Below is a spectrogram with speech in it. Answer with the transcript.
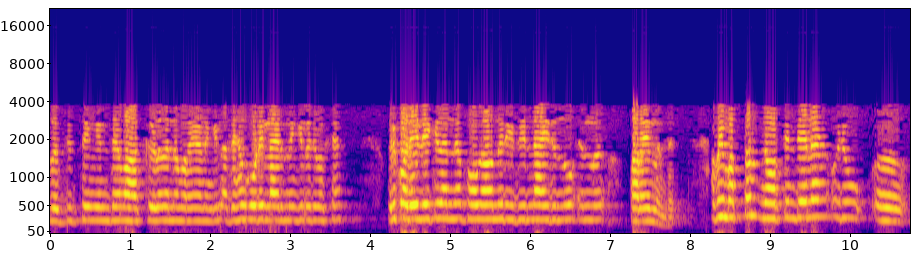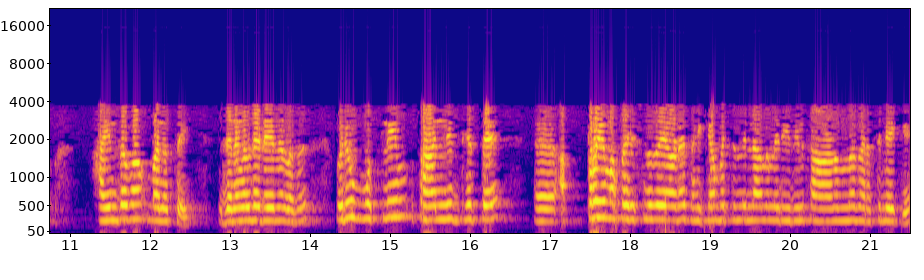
പ്രജിത് സിംഗിന്റെ വാക്കുകൾ തന്നെ പറയുകയാണെങ്കിൽ അദ്ദേഹം കൂടെ ഇല്ലായിരുന്നെങ്കിൽ ഒരുപക്ഷെ ഒരു കൊലയിലേക്ക് തന്നെ പോകാവുന്ന രീതിയിലായിരുന്നു എന്ന് പറയുന്നുണ്ട്. അപ്പൊ ഈ മൊത്തം നോർത്ത് ഇന്ത്യയിലെ ഒരു ഹൈന്ദവ മനസ്സേ ജനങ്ങളുടെ ഇടയിലുള്ളത് ഒരു മുസ്ലിം സാന്നിധ്യത്തെ അത്രയും അസഹിഷ്ണുതയോടെ സഹിക്കാൻ പറ്റുന്നില്ല എന്നുള്ള രീതിയിൽ കാണുന്ന തരത്തിലേക്ക്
